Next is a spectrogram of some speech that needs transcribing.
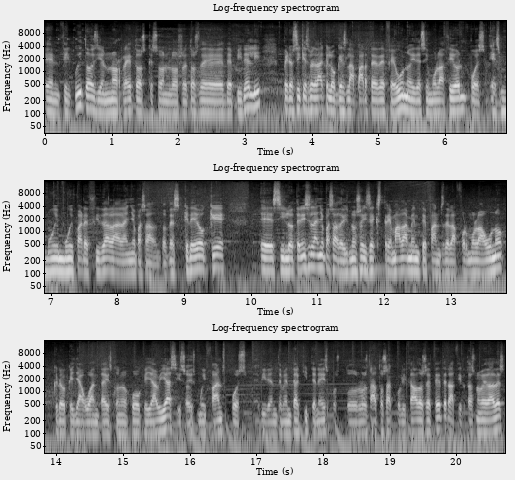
en circuitos y en unos retos que son los retos de, Pirelli, pero sí que es verdad que lo que es la parte de F1 y de simulación, pues es muy, muy parecida a la del año pasado. Entonces creo que eh, si lo tenéis el año pasado y no sois extremadamente fans de la Fórmula 1, creo que ya aguantáis con el juego que ya había. Si sois muy fans, pues evidentemente aquí tenéis pues, todos los datos actualizados, etcétera, ciertas novedades,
